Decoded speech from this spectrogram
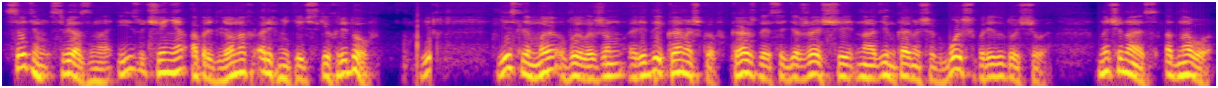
С этим связано и изучение определенных арифметических рядов. Если мы выложим ряды камешков, каждый содержащий на один камешек больше предыдущего, начиная с одного,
